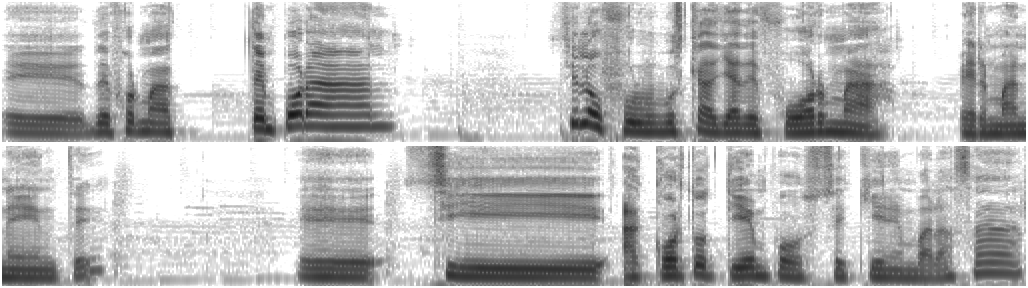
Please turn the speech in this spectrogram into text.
eh, de forma temporal, si lo busca ya de forma permanente, eh, si a corto tiempo se quiere embarazar,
